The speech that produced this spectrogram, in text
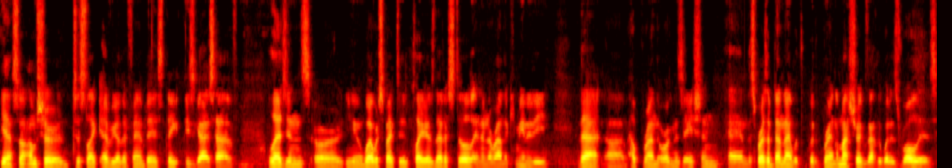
Yeah, so I'm sure just like every other fan base, they, these guys have legends or you know well-respected players that are still in and around the community that uh, help around the organization. And the Spurs have done that with with Brent. I'm not sure exactly what his role is,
